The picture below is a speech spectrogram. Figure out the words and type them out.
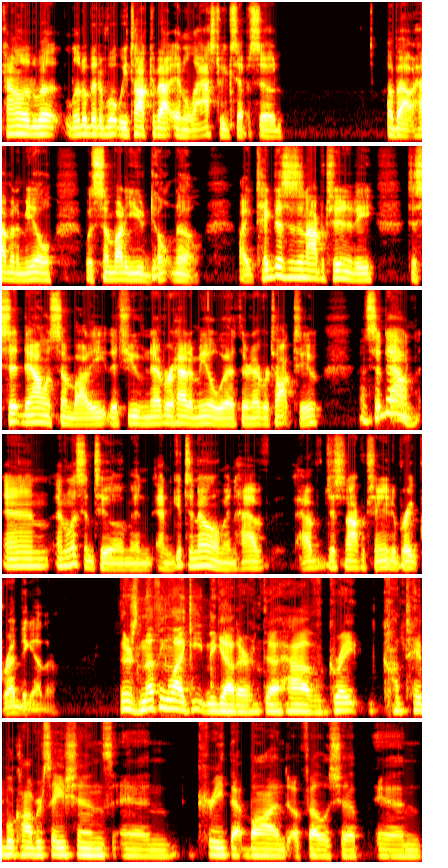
kind of a little bit, little bit of what we talked about in last week's episode about having a meal with somebody you don't know. Like, take this as an opportunity to sit down with somebody that you've never had a meal with or never talked to, and sit down and and listen to them and and get to know them and have have just an opportunity to break bread together. There's nothing like eating together to have great table conversations and create that bond of fellowship. And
